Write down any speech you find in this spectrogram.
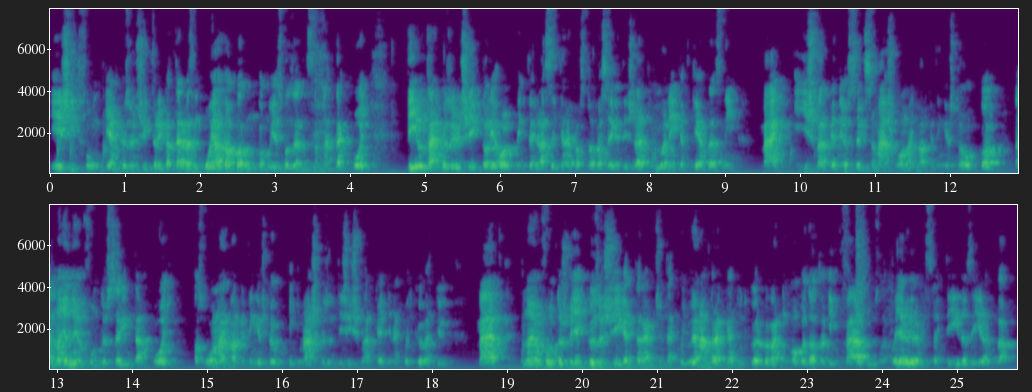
és itt fogunk ilyen közönségtalikat tervezni. Olyat akarunk, amúgy ezt hozzáteszem nektek, hogy délután közönségtali, ahol én, lesz egy kerekasztal beszélgetés, lehet Q&A-ket kérdezni, meg így ismerkedni össze-vissza más online marketinges tagokkal. Mert nagyon-nagyon fontos szerintem, hogy az online marketinges tagok egymás között is ismerkedjenek, vagy követők. Mert nagyon fontos, hogy egy közösséget teremtsetek, hogy olyan emberekkel tud körbevenni magadat, akik felhúznak, vagy előre visznek téged az életbe.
